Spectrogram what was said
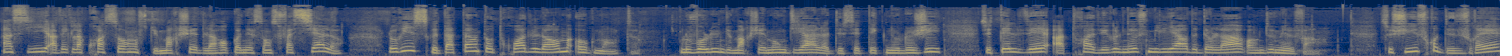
Ainsi, avec la croissance du marché de la reconnaissance faciale, le risque d'atteinte aux droits de l'homme augmente. Le volume du marché mondial de ces technologies s'est élevé à 3,9 milliards de dollars en 2020. Ce chiffre devrait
